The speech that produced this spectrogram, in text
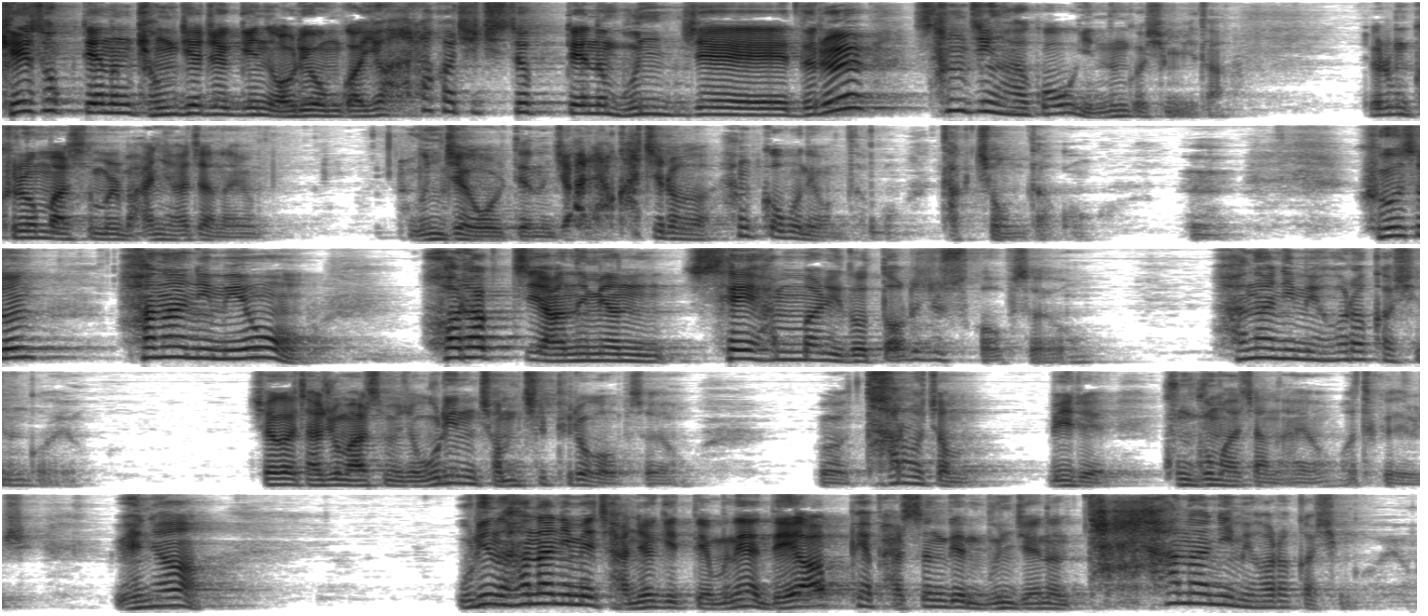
계속되는 경제적인 어려움과 여러 가지 지속되는 문제들을 상징하고 있는 것입니다. 여러분 그런 말씀을 많이 하잖아요. 문제가 올 때는 여러 가지로 한꺼번에 온다고 닥쳐온다고. 예. 그것은 하나님이요 허락지 않으면 새 한 마리도 떨어질 수가 없어요. 하나님이 허락하시는 거예요. 제가 자주 말씀드리죠. 우리는 점칠 필요가 없어요. 뭐 타로점, 미래, 궁금하잖아요. 어떻게 될지. 왜냐? 우리는 하나님의 자녀이기 때문에 내 앞에 발생된 문제는 다 하나님이 허락하신 거예요.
